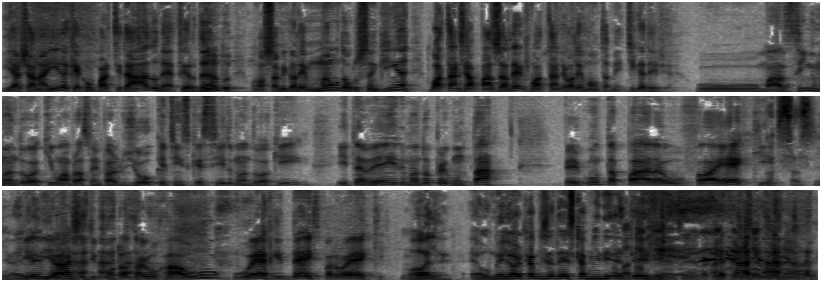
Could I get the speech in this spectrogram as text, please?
e a Janaína, que é compartilhado, né? Fernando, o nosso amigo alemão da Uruçanguinha. Boa tarde, rapazes alegres. Boa tarde ao alemão também. Diga, Deja. O Mazinho mandou aqui um abraço também para o Diogo, que ele tinha esquecido, mandou aqui. E também ele mandou perguntar. Pergunta para o Flaek Nossa o que ele é ele bom. acha de contratar o Raul, o R10 para o EC. Olha, é o melhor camisa 10 que a menina teve. pênalti, né? Bater pênalti é né?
